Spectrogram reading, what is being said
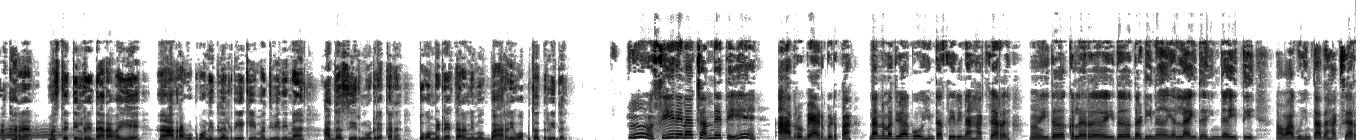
ಅಕ್ಕಾರ ಮಸ್ತ್ ಐತಿಲ್ರಿ ಧಾರಾವಾಹಿ. ಅದ್ರ ಅದ್ರಾಗ ಉಟ್ಕೊಂಡಿದ್ಲಲ್ರಿ ಆಕಿ ಮದ್ವಿ ದಿನ. ಅದ ಸೀರೆ ನೋಡ್ರಿ ಅಕ್ಕಾರ. ತಗೊಂಬಿಡ್ರಿ ಅಕ್ಕಾರ ನಿಮಗೆ ಭಾರಿ ಒಪ್ತತ್ರಿ ಇದು. ಹ್ಮ್ ಸೀರೆನ ಚಂದ ಐತಿ. ಆದ್ರೂ ಬ್ಯಾಡ್ ಬಿಡಪ್ಪ. ನನ್ನ ಮದ್ವೆಗೂ ಇಂಥ ಸೀರೆನ ಹಾಕ್ಸ್ಯಾರ. ಹ್ಮ್, ಇದ ಕಲರ್ ಇದ ದಡಿನ ಎಲ್ಲ ಇದ ಹಿಂಗ ಐತಿ. ಅವಾಗೂ ಇಂಥದ ಹಾಕ್ಸ್ಯಾರ.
